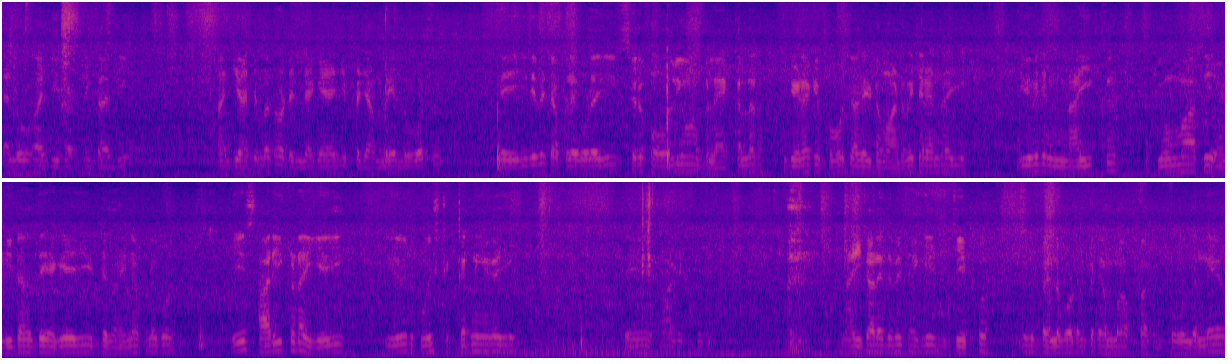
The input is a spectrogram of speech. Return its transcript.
ਹੈਲੋ ਹਾਂਜੀ, ਸਤਿ ਸ਼੍ਰੀ ਅਕਾਲ ਜੀ। ਹਾਂਜੀ, ਅੱਜ ਮੈਂ ਤੁਹਾਡੇ ਲੈ ਕੇ ਆਇਆ ਜੀ ਪਜਾਮੇ ਲੋਅਰ ਤੇ ਇਹਦੇ ਵਿੱਚ ਆਪਣੇ ਕੋਲ ਹੈ ਜੀ ਸਿਰਫ ਓਨਲੀ ਔਨ ਬਲੈਕ ਕਲਰ ਜਿਹੜਾ ਕਿ ਬਹੁਤ ਜ਼ਿਆਦਾ ਡਿਮਾਂਡ ਵਿੱਚ ਰਹਿੰਦਾ ਜੀ। ਇਹਦੇ ਵਿੱਚ ਨਾਈਕ ਪਿਊਮਾ ਤੇ ਐਡੀਡਾਸ ਦੇ ਹੈਗੇ ਆ ਜੀ ਡਿਜ਼ਾਈਨ ਆਪਣੇ ਕੋਲ। ਇਹ ਸਾਰੀ ਕਢਾਈ ਹੈ ਜੀ, ਇਹਦੇ ਵਿੱਚ ਕੋਈ ਸਟicker ਨਹੀਂ ਹੈਗਾ ਜੀ। ਤੇ ਆਹ ਦੇਖੋ ਜੀ। ਨਾਈਕ ਵਾਲੇ ਦੇ ਵਿੱਚ ਹੈਗੀ ਹੈ ਜੀ ਜਿਪ ਇਹਨੂੰ ਬੈਲ ਬਾਟਮ ਪਜਾਮਾ ਆਪਾਂ ਬੋਲ ਦਿੰਦੇ ਆ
